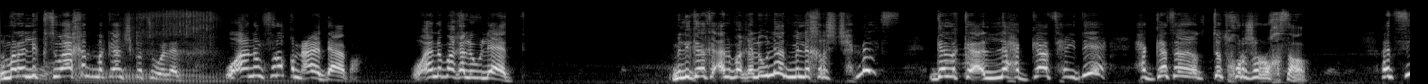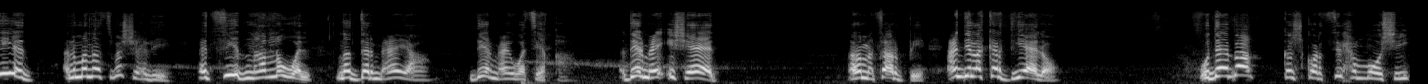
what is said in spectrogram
المرأة اللي كنت واخد ما كانش كتولد. وأنا مفروق معاه دابا. وأنا باغا الأولاد. ملي قال لك أنا باغا الأولاد ملي خرجت حملت. قال لك لا حكات حيديه حكات تتخرج الرخصة. هاد السيد أنا ما ناصبش عليه. هاد السيد النهار الأول نضر معايا. دير معايا وثيقة. دير معايا إشهاد. راه معترف به. عندي la carte ديالو. ودابا كنشكر السي الحموشي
